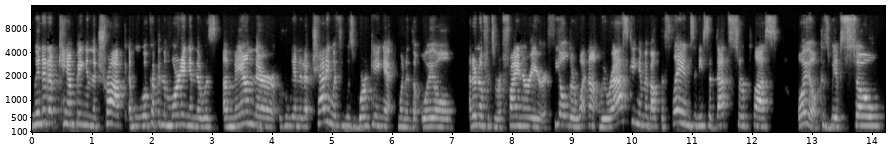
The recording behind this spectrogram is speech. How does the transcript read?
We ended up camping in the truck, and we woke up in the morning, and there was a man there who we ended up chatting with, who was working at one of the oil. I don't know if it's a refinery or a field or whatnot. We were asking him about the flames, and he said that's surplus oil because we have so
